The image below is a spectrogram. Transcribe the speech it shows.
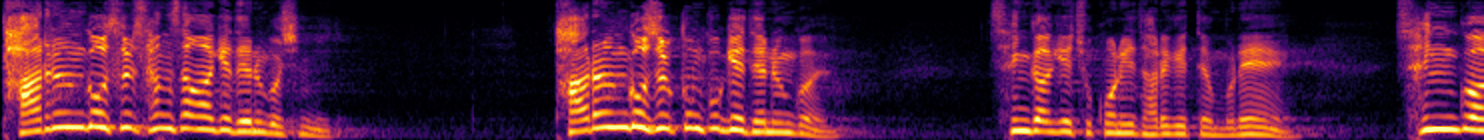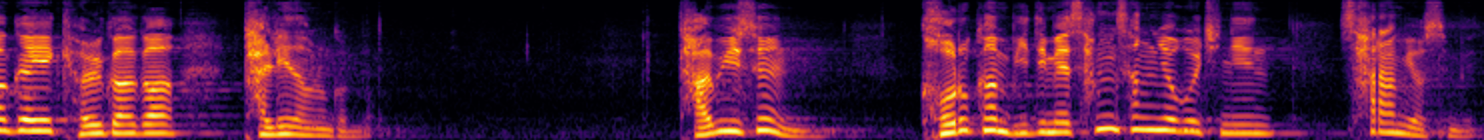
다른 것을 상상하게 되는 것입니다. 다른 것을 꿈꾸게 되는 거예요. 생각의 조건이 다르기 때문에 생각의 결과가 달리 나오는 겁니다. 다윗은 거룩한 믿음의 상상력을 지닌 사람이었습니다.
